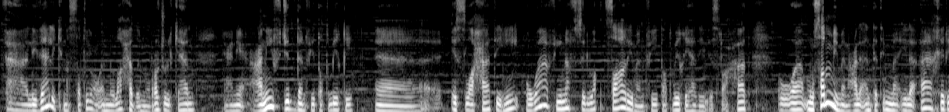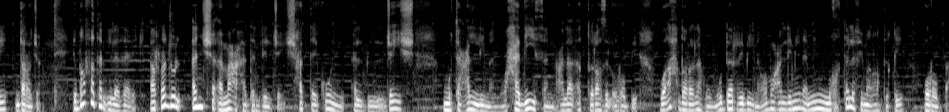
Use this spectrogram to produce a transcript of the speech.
فلذلك نستطيع أن نلاحظ أن الرجل كان يعني عنيف جدا في تطبيق آه، إصلاحاته وفي نفس الوقت صارما في تطبيق هذه الإصلاحات ومصمما على أن تتم إلى آخر درجة. إضافة إلى ذلك الرجل أنشأ معهدا للجيش حتى يكون الجيش متعلما وحديثا على الطراز الأوروبي وأحضر له مدربين ومعلمين من مختلف مناطق أوروبا.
